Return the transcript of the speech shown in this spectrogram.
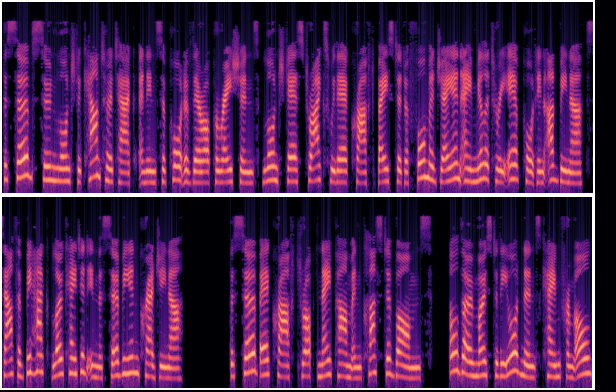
The Serbs soon launched a counterattack, and in support of their operations, launched air strikes with aircraft based at a former JNA military airport in Udbina, south of Bihać, located in the Serbian Krajina the Serb aircraft dropped napalm and cluster bombs. Although most of the ordnance came from old,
